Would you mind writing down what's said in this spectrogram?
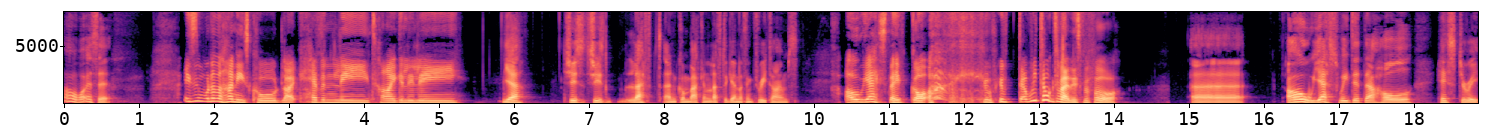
Oh, what is it? Isn't one of the Honeyz called like Heavenly Tiger Lily? Yeah, she's she's left and come back and left again. I think three times. Oh yes, they've got. We've- Have we talked about this before? Uh, oh yes, we did that whole history.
